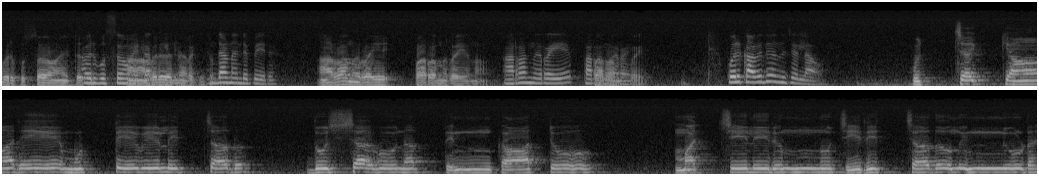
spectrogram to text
ഒരു പുസ്തകമായിട്ട് അവർ തന്നെ എന്താണ് എന്റെ പേര്? അറ നിറയെ പറ നിറയെ ഉച്ചക്കാരേ അറ നിറയെ പറ പറ നിറയെ. നിറയെ. ഒരു കവിത ഒന്ന് ചൊല്ലാവോ? ഉച്ചയ്ക്കാരെ മുട്ടി വിളിച്ചത് ദുശകുനത്തിൻ കാറ്റോ. മച്ചിലിരുന്നു ചിരിച്ചത് നിന്നുടെ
